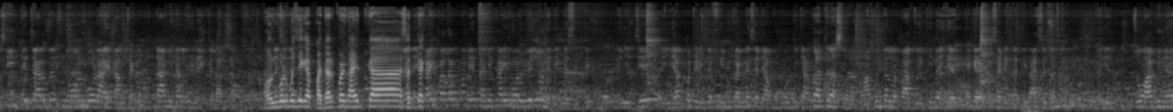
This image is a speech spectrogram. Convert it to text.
तीन ते चार जण ऑन बोर्ड आहेत आमच्याकडे. फक्त आम्ही त्याला नाही केलं आता. ऑनबोर्ड म्हणजे काय पदार्पण आहेत का सध्या? काही पदार्पण आहेत आणि काही वेल नोन आहेत इंडस्ट्रीत ते म्हणजे की जे या पठडीच्या फिल्म करण्यासाठी आपण बोलतो की आपण पात्र असावं. आपण त्यांना पाहतोय की नाही हे त्या कॅरेक्टरसाठी जातील असेच असतील. म्हणजे जो अभिनय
